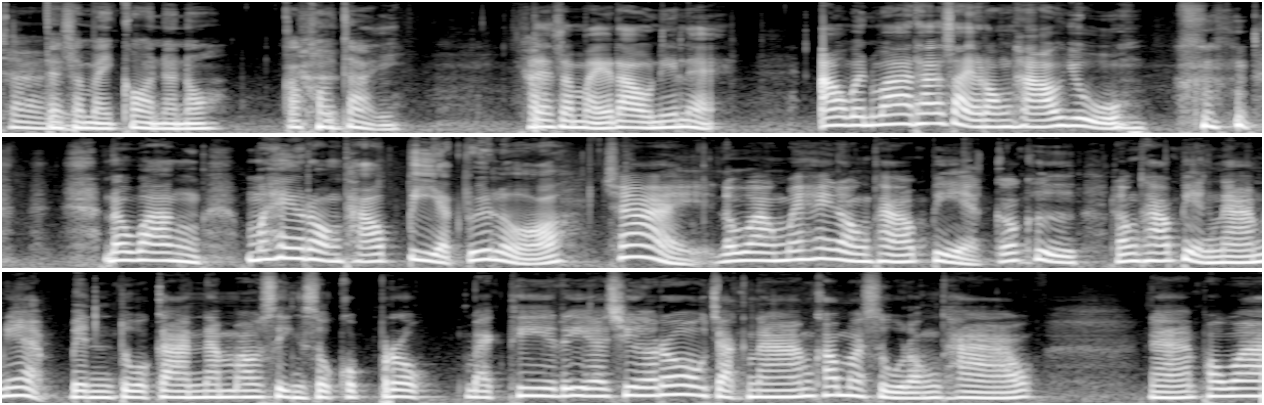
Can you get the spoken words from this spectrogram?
ใช่แต่สมัยก่อนนะเนาะก็เข้าใจค่ะแต่สมัยเรานี่แหละ เอาเป็นว่าถ้าใส่รองเท้าอยู่ ระวังไม่ให้รองเท้าเปียกด้วยเหรอ ใช่ ระวังไม่ให้รองเท้าเปียกก็คือรองเท้าเปียกน้ำเนี่ยเป็นตัวการนำเอาสิ่งสกปรก แบคทีเรียเชื้อโรคจากน้ำเข้ามาสู่รองเท้านะ เพราะว่า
